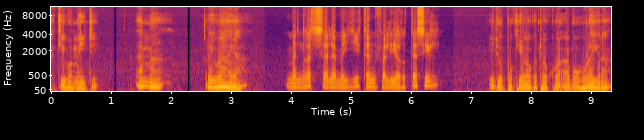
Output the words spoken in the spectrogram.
akiwa maiti ama riwaya. Man ghassala mayitan falyaghtasil iliyopokewa kutoka kwa abu huraira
